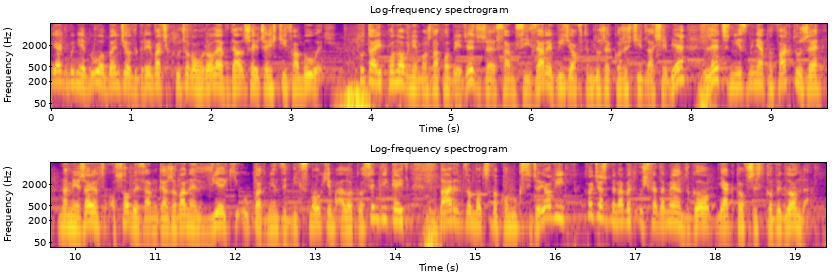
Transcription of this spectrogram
jakby nie było, będzie odgrywać kluczową rolę w dalszej części fabuły. Tutaj ponownie można powiedzieć, że sam Cesar widział w tym duże korzyści dla siebie, lecz nie zmienia to faktu, że namierzając osoby zaangażowane w wielki układ między Big Smoke'iem a Loco Syndicate, bardzo mocno pomógł CJ-owi, chociażby nawet uświadamiając go, jak to wszystko wygląda.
